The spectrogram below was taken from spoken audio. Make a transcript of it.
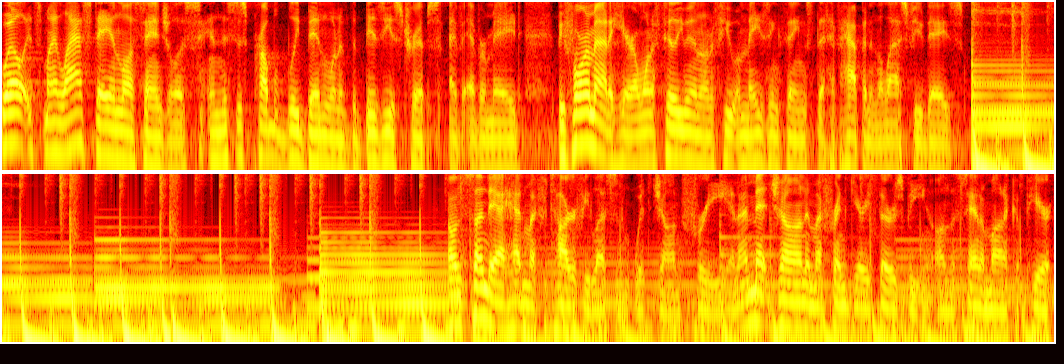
Well, it's my last day in Los Angeles, and this has probably been one of the busiest trips I've ever made. Before I'm out of here, I want to fill you in on a few amazing things that have happened in the last few days. On Sunday, I had my photography lesson with John Free, and I met John and my friend Gary Thursby on the Santa Monica Pier.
